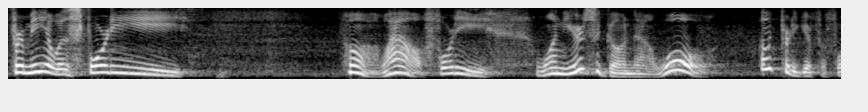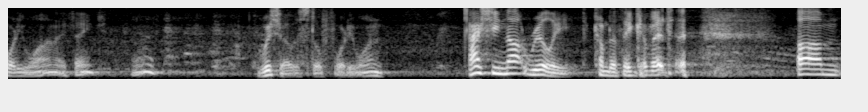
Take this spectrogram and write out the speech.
For me, it was 40, oh, wow, 41 years ago now. Whoa, I look pretty good for 41, I think. I wish I was still 41. Actually, not really, come to think of it. um,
